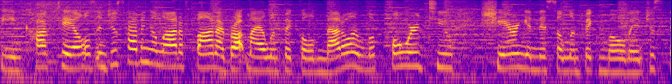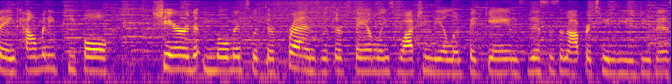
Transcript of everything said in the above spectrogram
themed cocktails and just having a lot of fun. I brought my Olympic gold medal and look forward to sharing in this Olympic moment. Just think how many people shared moments with their friends, with their families watching the Olympic Games. This is an opportunity to do this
